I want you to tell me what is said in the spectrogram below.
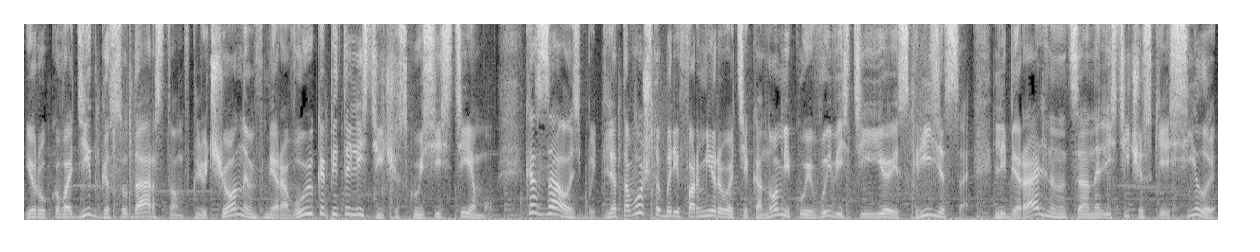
и руководит государством, включенным в мировую капиталистическую систему. Казалось бы, для того, чтобы реформировать экономику и вывести ее из кризиса, либерально-националистические силы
